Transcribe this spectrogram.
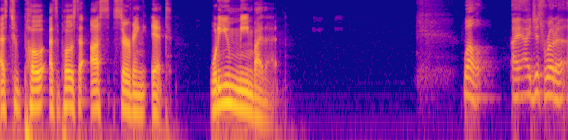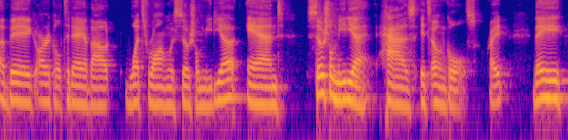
as to po- as opposed to us serving it. What do you mean by that? Well, I, I just wrote a, a big article today about what's wrong with social media, and social media has its own goals, right? They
